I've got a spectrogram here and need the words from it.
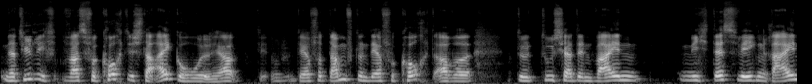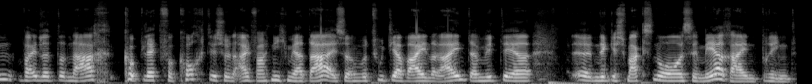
natürlich, was verkocht ist der Alkohol, ja, der verdampft und der verkocht, aber du tust ja den Wein nicht deswegen rein, weil er danach komplett verkocht ist und einfach nicht mehr da ist, sondern man tut ja Wein rein, damit der äh, eine Geschmacksnuance mehr reinbringt.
